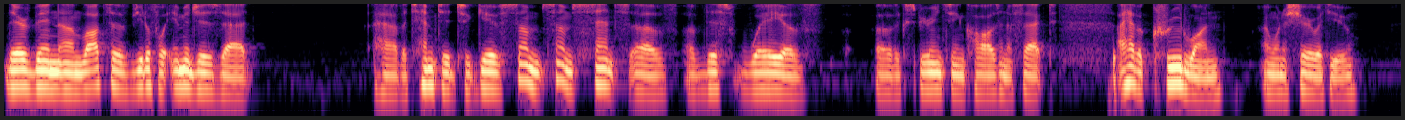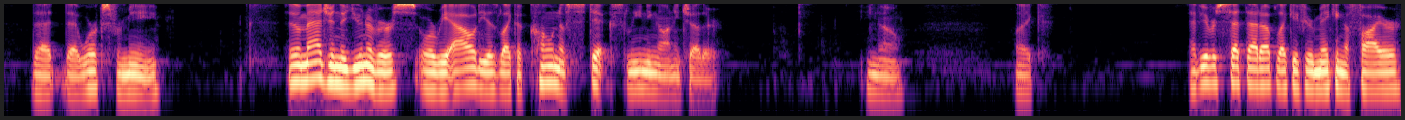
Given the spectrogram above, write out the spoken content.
There have been um, lots of beautiful images that have attempted to give some some sense of of this way of of experiencing cause and effect. I have a crude one I want to share with you that that works for me. Imagine the universe or reality is like a cone of sticks leaning on each other. You know, like, have you ever set that up like if you're making a fire?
